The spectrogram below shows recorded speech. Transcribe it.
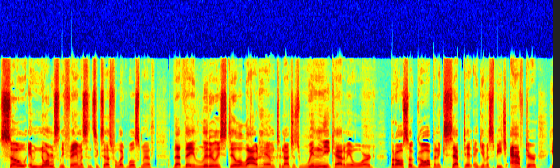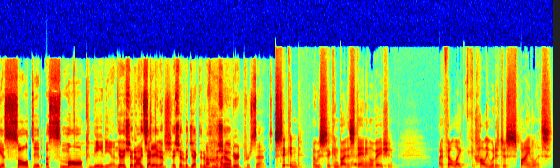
so enormously famous and successful like Will Smith that they literally still allowed him to not just win the Academy Award, but also go up and accept it and give a speech after he assaulted a small comedian. Yeah, they should have on ejected him. They should have ejected him from the show. 100%. Sickened. I was sickened by the standing ovation. I felt like Hollywood is just spineless,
